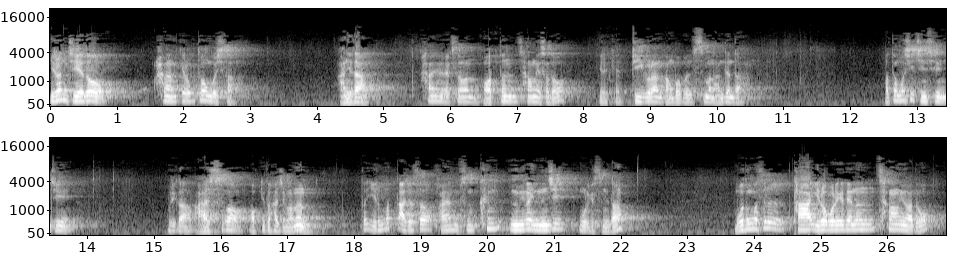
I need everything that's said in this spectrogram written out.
이런 지혜도 하나님께로부터 온 것이다. 아니다. 하나님의 백성은 어떤 상황에서도 이렇게 비굴한 방법을 쓰면 안 된다. 어떤 것이 진실인지 우리가 알 수가 없기도 하지만은 또 이런 것 따져서 과연 무슨 큰 의미가 있는지 모르겠습니다. 모든 것을 다 잃어버리게 되는 상황이 와도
